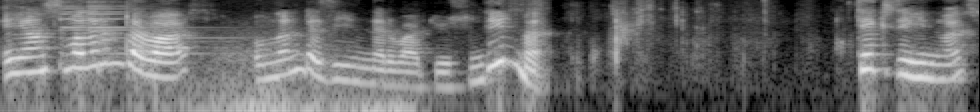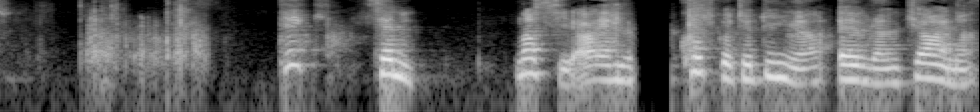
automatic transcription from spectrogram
E yansımalarım da var. Onların da zihinleri var diyorsun değil mi? Tek zihin var. Tek senin. Nasıl ya? Yani koskoca dünya, evren, kainat.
